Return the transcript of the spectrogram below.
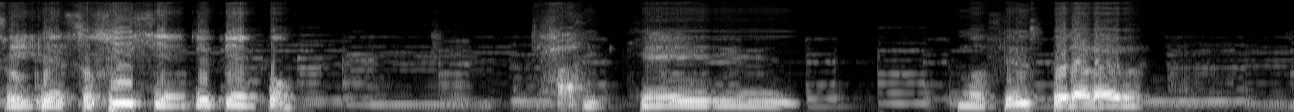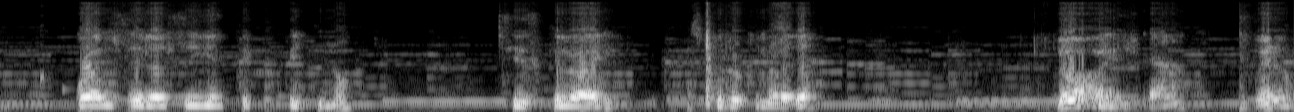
Creo que es suficiente tiempo. Así que no sé, esperar a ver cuál será el siguiente capítulo. Si es que lo hay. Espero que lo haya. lo va a. Bueno,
